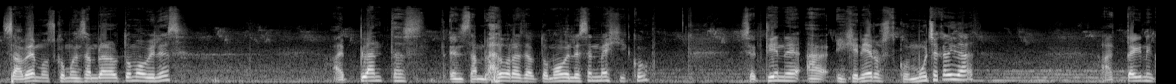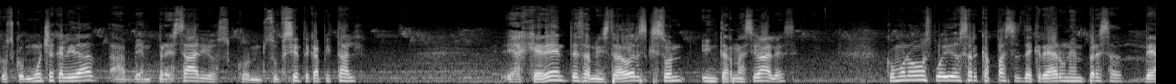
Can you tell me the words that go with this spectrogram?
Sabemos cómo ensamblar automóviles. Hay plantas ensambladoras de automóviles en México, se tiene a ingenieros con mucha calidad, a técnicos con mucha calidad, a empresarios con suficiente capital y a gerentes, administradores que son internacionales ¿Cómo no hemos podido ser capaces de crear una empresa de,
